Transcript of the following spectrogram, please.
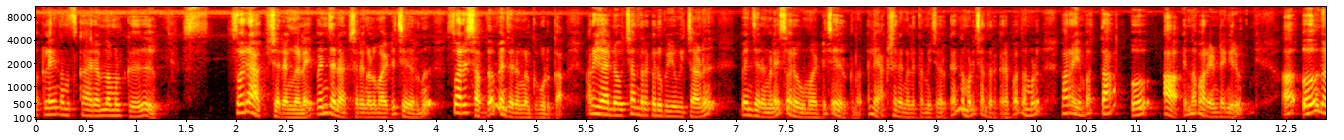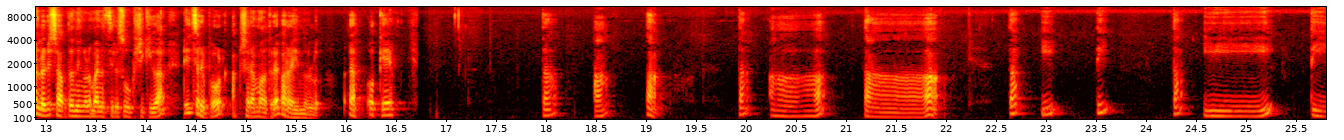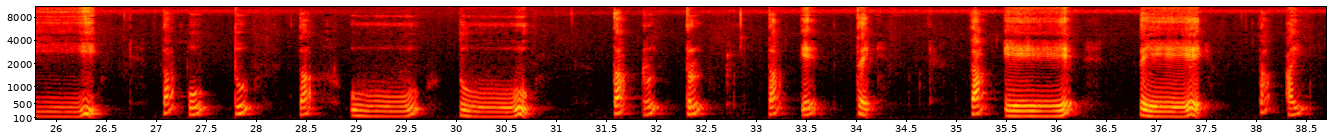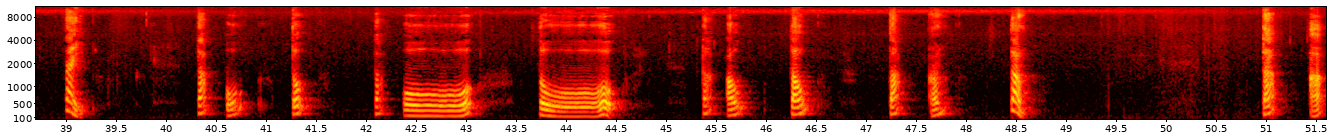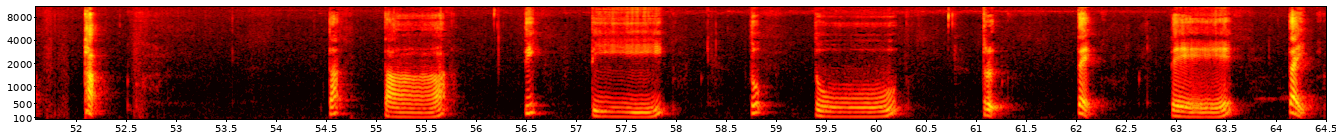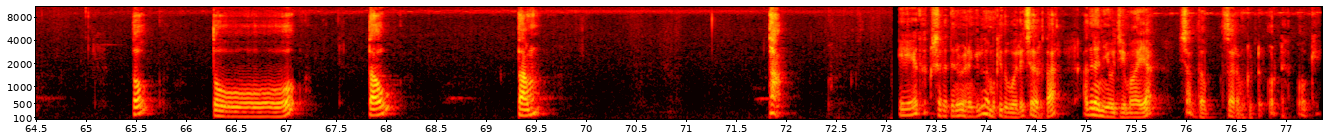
മക്കളെ നമസ്കാരം. നമുക്ക് സ്വരാക്ഷരങ്ങളെ വ്യഞ്ജനാക്ഷരങ്ങളുമായിട്ട് ചേർന്ന് സ്വരശബ്ദം വ്യഞ്ജനങ്ങൾക്ക് കൊടുക്കാം. അറിയാലോ ചന്ദ്രക്കര ഉപയോഗിച്ചാണ് വ്യഞ്ജനങ്ങളെ സ്വരവുമായിട്ട് ചേർക്കുന്നത്. അല്ലെ? അക്ഷരങ്ങളെ തമ്മിൽ ചേർക്കാൻ നമ്മൾ ചന്ദ്രക്കര അപ്പോൾ നമ്മൾ പറയുമ്പോൾ ത എ ആ എന്ന് പറയണ്ടെങ്കിലും ആ എ എന്നുള്ളൊരു ശബ്ദം നിങ്ങൾ മനസ്സിൽ സൂക്ഷിക്കുക. ടീച്ചർ ഇപ്പോൾ അക്ഷരം മാത്രമേ പറയുന്നുള്ളൂ. ഓക്കെ. ത അ ത. ത ആ താ. ത ഇ തി. ത ഈ ത ഉ തു. ത ഊ たえてたあいたい。たおとたおとたあおたおたあんたん。たあた。たたててととるててたい。തൈ തൊ തോ തൗ തം. ഏതക്ഷരത്തിന് വേണമെങ്കിലും നമുക്കിതുപോലെ ചേർത്താൽ അതിനനുയോജ്യമായ ശബ്ദം സ്വരം കിട്ടും ഓട്ടെ ഓക്കെ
